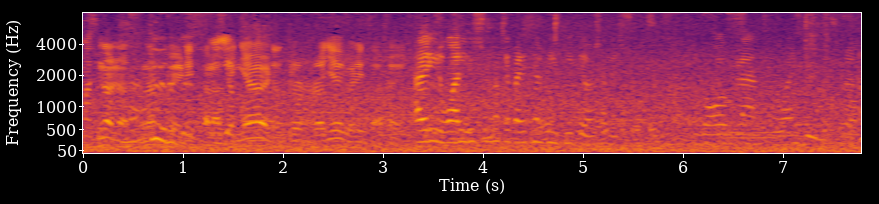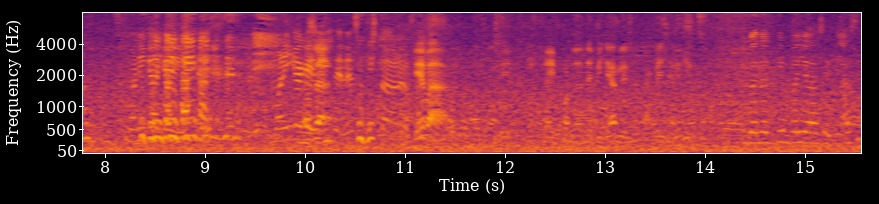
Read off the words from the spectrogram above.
máquina. No, no, es una pereza la peña, era otro rollo de pereza, ¿sabes? A ver, igual eso es lo que parece al principio, ¿sabes? Y luego, en plan, guay. Mónica, ¿qué dice? Mónica, ¿qué dice? Les gusta ahora. ¿Qué va? Pues por dónde pillarles tío. ¿Cuánto tiempo llevas de clase?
